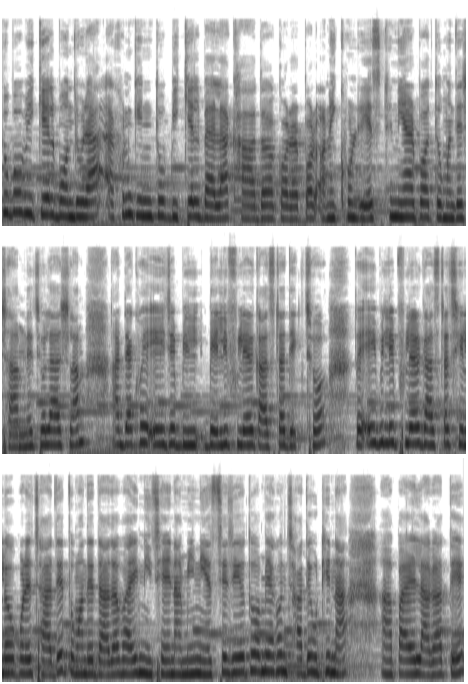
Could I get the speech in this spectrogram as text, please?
শুভ বিকেল বন্ধুরা। এখন কিন্তু বিকেলবেলা খাওয়া দাওয়া করার পর অনেকক্ষণ রেস্ট নেওয়ার পর তোমাদের সামনে চলে আসলাম। আর দেখো এই যে বিল- বেলি ফুলের গাছটা দেখছ? তো এই বেলি ফুলের গাছটা ছিল ওপরে ছাদে। তোমাদের দাদা ভাই নিচে নামিয়ে নিয়ে এসছে। যেহেতু আমি এখন ছাদে উঠি না পায়ে লাগাতে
